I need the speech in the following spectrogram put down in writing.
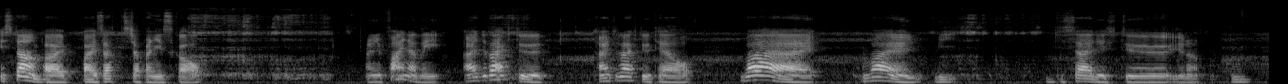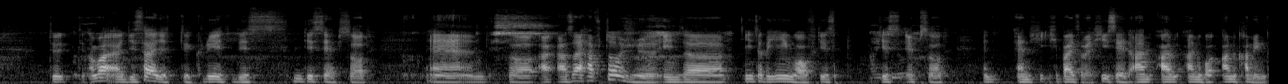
is done by by that Japanese girl. And finally, I'd like to I'd like to tell why why we decided to you know to uh, why I decided to create this this episode. And so as I have told you in the in the beginning of this this episode, and and he, he by the way he said I'm I'm I'm go, I'm coming,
